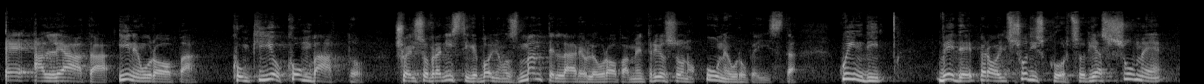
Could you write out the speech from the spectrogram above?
è alleata in Europa con chi io combatto, cioè i sovranisti che vogliono smantellare l'Europa, mentre io sono un europeista. Quindi, vede, però il suo discorso riassume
